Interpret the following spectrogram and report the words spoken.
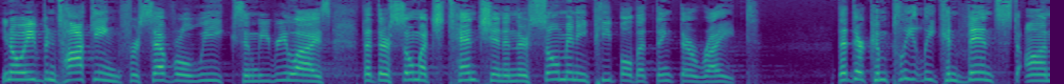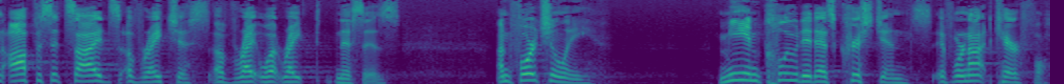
You know, we've been talking for several weeks and we realize that there's so much tension and there's so many people that think they're right. That they're completely convinced on opposite sides of righteous, of right, what rightness is. Unfortunately, me included as Christians, if we're not careful.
